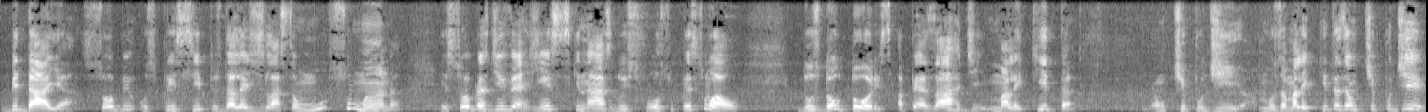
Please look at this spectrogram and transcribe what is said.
Bidaya, sobre os princípios da legislação muçulmana e sobre as divergências que nascem do esforço pessoal dos doutores, apesar de Malequita é um tipo de os Amalequitas é um tipo de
